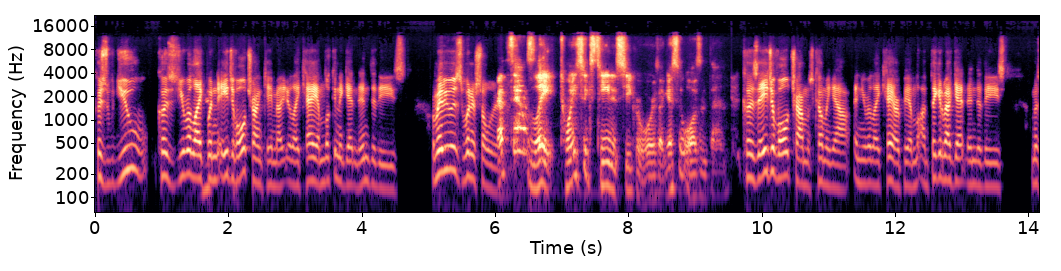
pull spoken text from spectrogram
because you because you were like when Age of Ultron came out, you're like, hey, I'm looking to getting into these, or maybe it was Winter Soldier That sounds late. 2016 is Secret Wars. I guess it wasn't then. because Age of Ultron was coming out, and you were like, hey, RP, I'm, I'm thinking about getting into these, and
